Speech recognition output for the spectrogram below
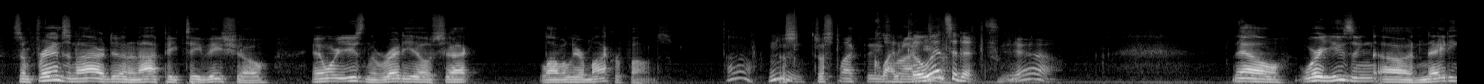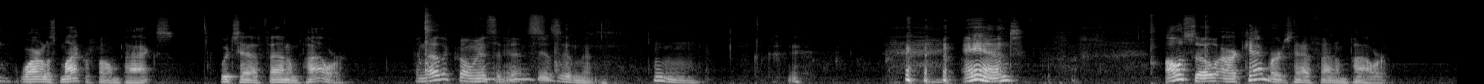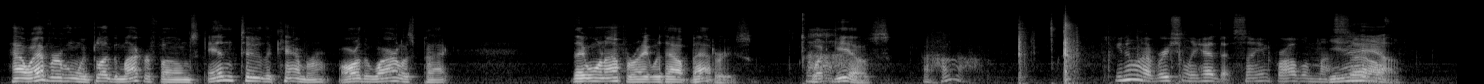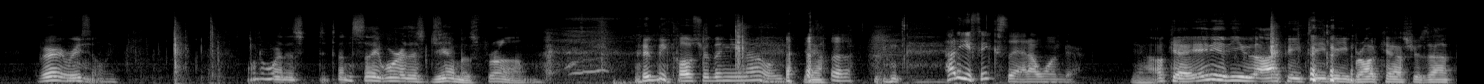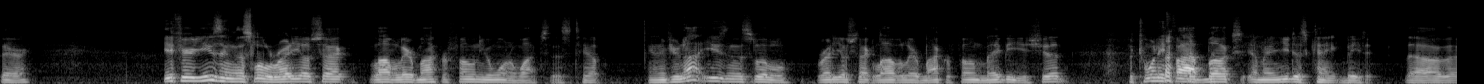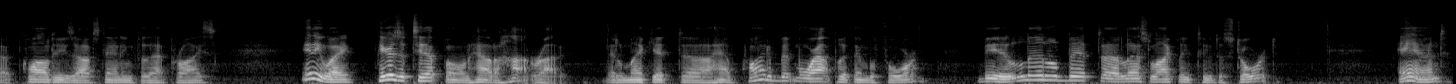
Some friends and I are doing an IPTV show, and we're using the Radio Shack lavalier microphones. Oh, just just like these Quite right a here. coincidence. Yeah. Now, we're using uh, Nady wireless microphone packs, which have phantom power. Another It coincidence. is, isn't it? Hmm. and also, our cameras have phantom power. However, when we plug the microphones into the camera or the wireless pack, they won't operate without batteries. What Ah. gives? Aha. You know, I've recently had that same problem myself. Yeah. Very recently. Wonder where this. It doesn't say where this gem is from. Could be closer than you know. Yeah. How do you fix that, I wonder? Yeah. Okay. Any of you IPTV broadcasters out there, if you're using this little Radio Shack lavalier microphone, you'll want to watch this tip. And if you're not using this little Radio Shack lavalier microphone, maybe you should. For 25 bucks, I mean, you just can't beat it. The, the quality is outstanding for that price. Anyway, here's a tip on how to hot rod it. It'll make it uh, have quite a bit more output than before, be a little bit uh, less likely to distort, and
